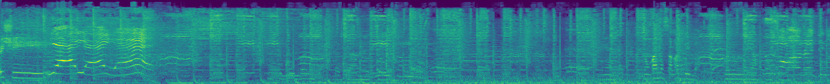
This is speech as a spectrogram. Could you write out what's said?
Hershey. Yeah, yeah, yeah. Ito po ba yung sa Aquaplanet Safety? Ayan. Doon ka na sa kabila. Puno na yan. Naka-ready na.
